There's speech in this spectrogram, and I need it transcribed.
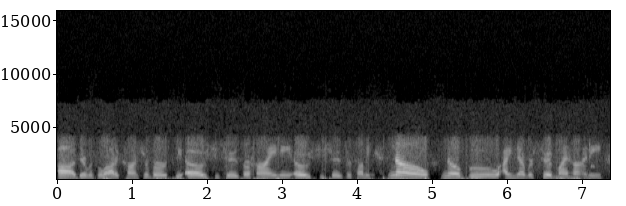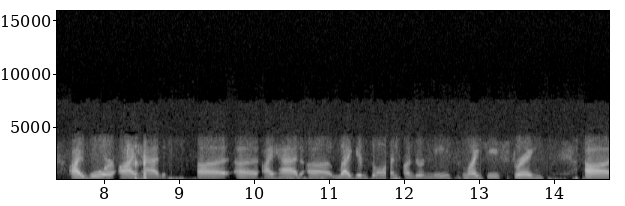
Uh, there was a lot of controversy. Oh, she shows her hiney. Oh, she shows her tummy. No, no, boo. I never showed my honey. I wore. I had. Uh, uh, I had uh, leggings on underneath my g-string. Uh,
